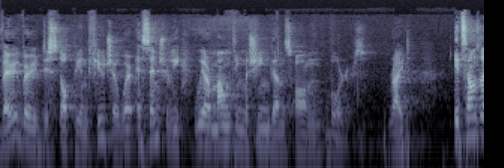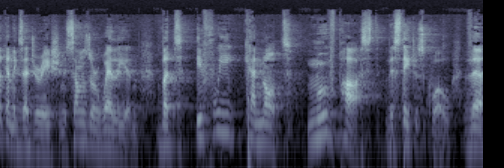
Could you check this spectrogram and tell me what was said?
very, very dystopian future where essentially we are mounting machine guns on borders, right? It sounds like an exaggeration, it sounds Orwellian, but if we cannot move past the status quo, the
